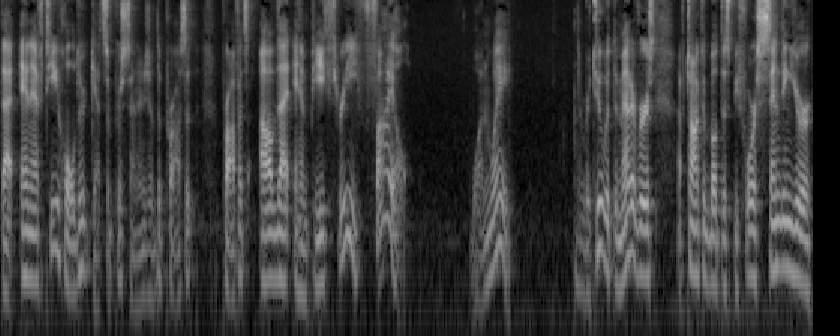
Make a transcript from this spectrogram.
that NFT holder gets a percentage of the profit, profits of that MP3 file. One way. Number two, with the metaverse, I've talked about this before. Sending your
